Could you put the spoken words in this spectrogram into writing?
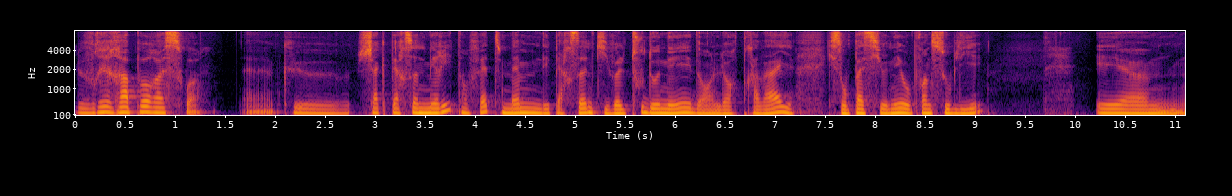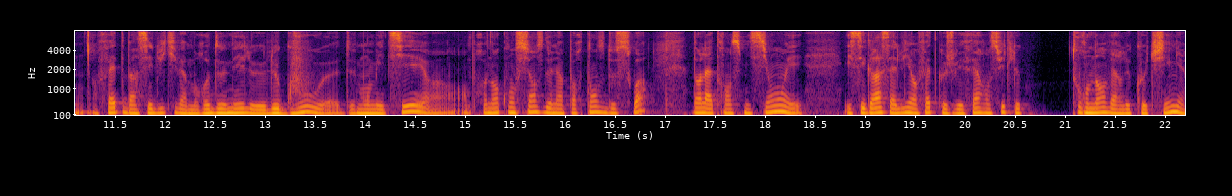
le vrai rapport à soi euh, que chaque personne mérite en fait, même des personnes qui veulent tout donner dans leur travail, qui sont passionnées au point de s'oublier. Et euh, en fait, ben, c'est lui qui va me redonner le, goût euh, de mon métier en, prenant conscience de l'importance de soi dans la transmission. Et, c'est grâce à lui, en fait, que je vais faire ensuite le tournant vers le coaching.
